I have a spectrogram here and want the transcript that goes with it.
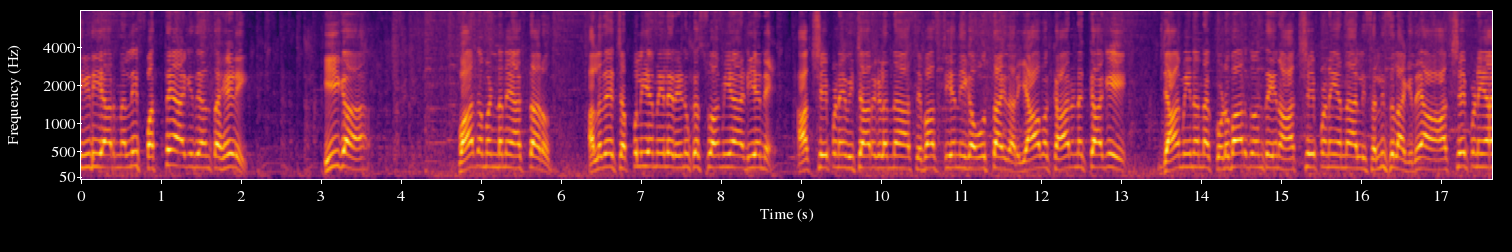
ಸಿಡಿಆರ್ನಲ್ಲಿ ಪತ್ತೆ ಆಗಿದೆ ಅಂತ ಹೇಳಿ. ಈಗ ವಾದ ಮಂಡನೆ ಆಗ್ತಾ ಇರೋದು. ಅಲ್ಲದೆ ಚಪ್ಪಲಿಯ ಮೇಲೆ ರೇಣುಕಸ್ವಾಮಿಯ ಅಡಿಯನೆ ಆಕ್ಷೇಪಣೆ ವಿಚಾರಗಳನ್ನು ಸೆಬಾಸ್ಟಿಯನ್ ಈಗ ಓದ್ತಾ ಇದ್ದಾರೆ. ಯಾವ ಕಾರಣಕ್ಕಾಗಿ ಜಾಮೀನನ್ನ ಕೊಡಬಾರದು ಅಂತ ಏನು ಆಕ್ಷೇಪಣೆಯನ್ನು ಅಲ್ಲಿ ಸಲ್ಲಿಸಲಾಗಿದೆ? ಆ ಆಕ್ಷೇಪಣೆಯ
